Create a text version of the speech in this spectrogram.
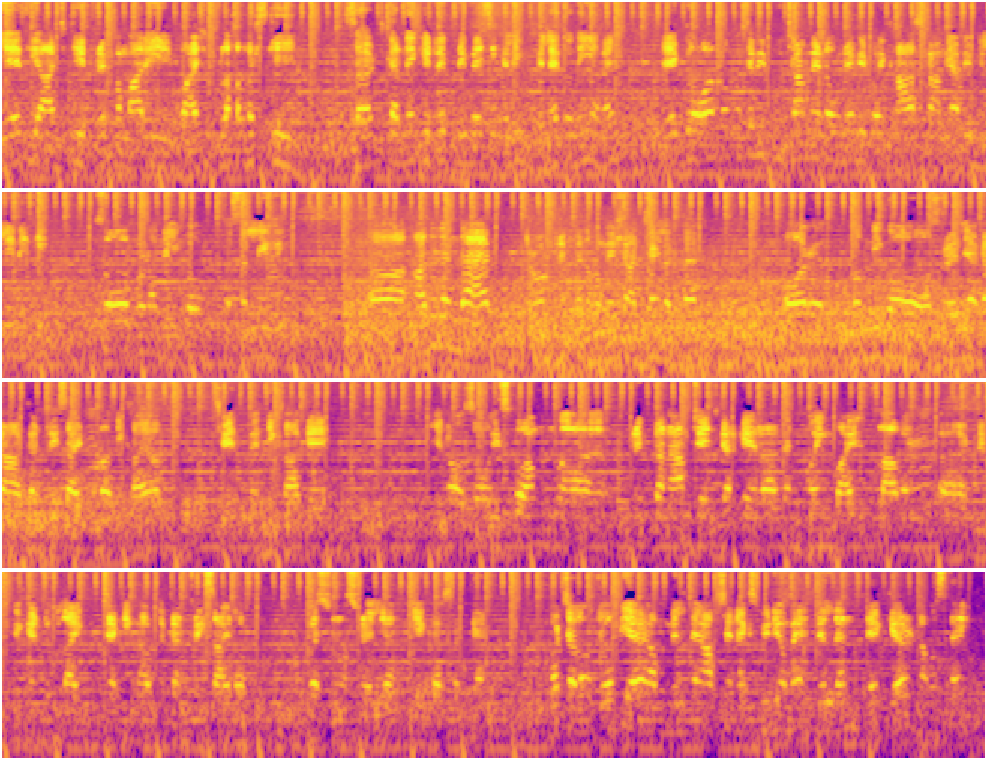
ये थी आज की ट्रिप हमारी वाइल्ड फ्लावर्स की। सर्च करने की ट्रिप थी बेसिकली मिले तो नहीं हमें। एक दो और लोगों से भी पूछा हमने तो उन्हें भी कोई खास कामयाबी मिली नहीं थी। सो थोड़ा दिल को तसली हुई। Other than that road trip में तो हमेशा अच्छा ही लगता है। और मम्मी को ऑस्ट्रेलिया का कंट्री साइड थोड़ा दिखाया। क्षेत्र में दिखा के यू नो सो इसको हम uh, ट्रिप का नाम चेंज करके run going wild flower trip we can do like checking out the countryside of Western Australia ये कर सकते हैं। बट चलो, जो भी है, अब मिलते हैं आपसे नेक्स्ट वीडियो में। टिल देन टेक केयर नमस्ते।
